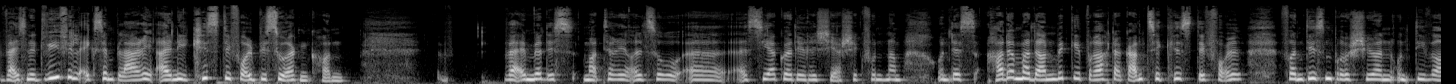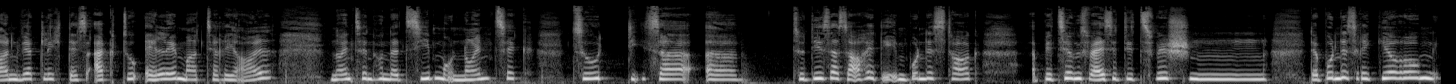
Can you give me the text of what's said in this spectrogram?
weiß nicht wie viele Exemplare eine Kiste voll besorgen kann weil wir das Material so äh, sehr gute Recherche gefunden haben. Und das hat er mir dann mitgebracht, eine ganze Kiste voll von diesen Broschüren. Und die waren wirklich das aktuelle Material 1997 zu dieser, äh, zu dieser Sache, die im Bundestag beziehungsweise die zwischen der Bundesregierung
